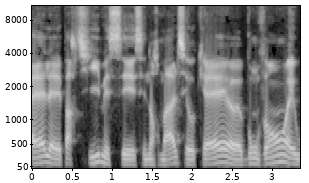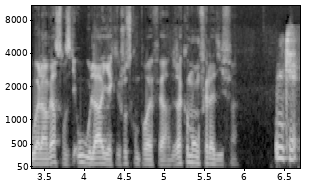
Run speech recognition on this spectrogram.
elle, est partie, mais c'est normal, c'est ok, bon vent. Et ou à l'inverse, on se dit ouh là, il y a quelque chose qu'on pourrait faire. Déjà, comment on fait la diff? Ok.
